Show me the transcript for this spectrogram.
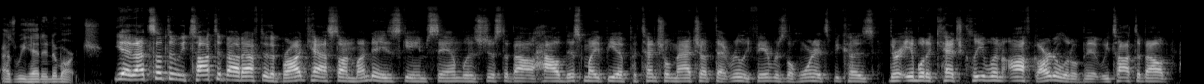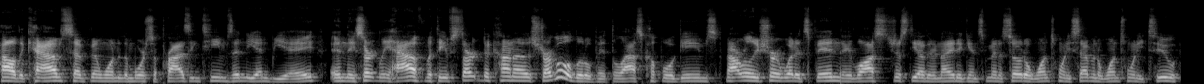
as we head into March. Yeah, that's something we talked about after the broadcast on Monday's game, Sam, was just about how this might be a potential matchup that really favors the Hornets because they're able to catch Cleveland off guard a little bit. We talked about how the Cavs have been one of the more surprising teams in the NBA, and they certainly have, but they've started to kind of struggle a little bit the last couple of games. Not really sure what it's been. They lost just the other night against Minnesota 127 to 122,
